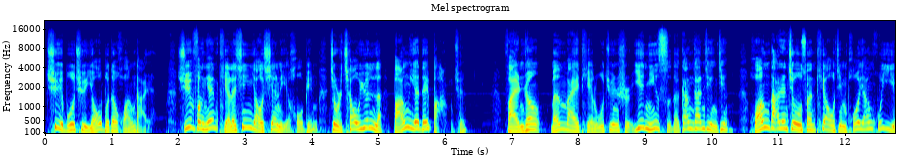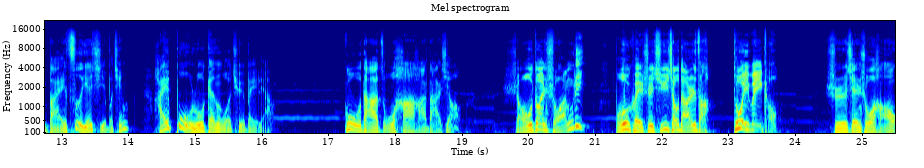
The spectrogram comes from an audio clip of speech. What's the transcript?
去不去由不得黄大人。徐凤年铁了心要先礼后兵，就是敲晕了，绑也得绑去。反正门外铁炉军士因你死得干干净净，黄大人就算跳进鄱阳湖一百次也洗不清，还不如跟我去北凉。顾大祖哈哈大笑，手段爽利，不愧是徐骁的儿子，对胃口。事先说好，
